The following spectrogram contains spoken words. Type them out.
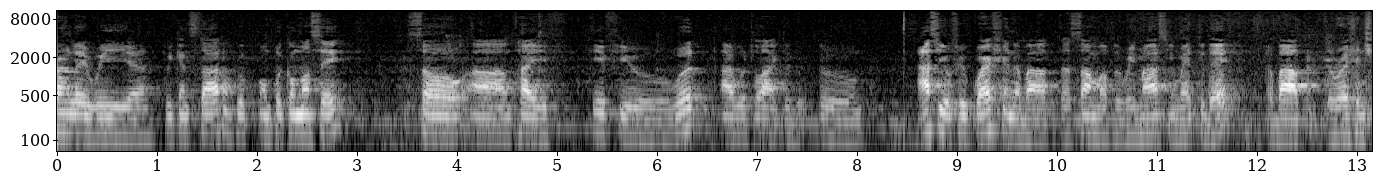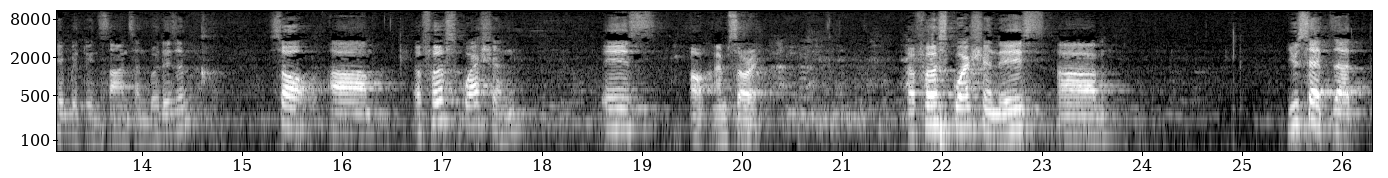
apparently we, uh, we can start. On peut, commencer. So, uh, Thai, if, if you would, I would like to, to ask you a few questions about uh, some of the remarks you made today about the relationship between science and Buddhism. So, um, the first question is oh, I'm sorry. The first question is um, you said that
